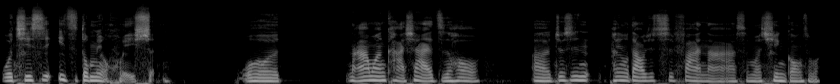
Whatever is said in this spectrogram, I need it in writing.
我其实一直都没有回神。我拿完卡下来之后，呃，就是朋友带我去吃饭啊，什么庆功什么，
